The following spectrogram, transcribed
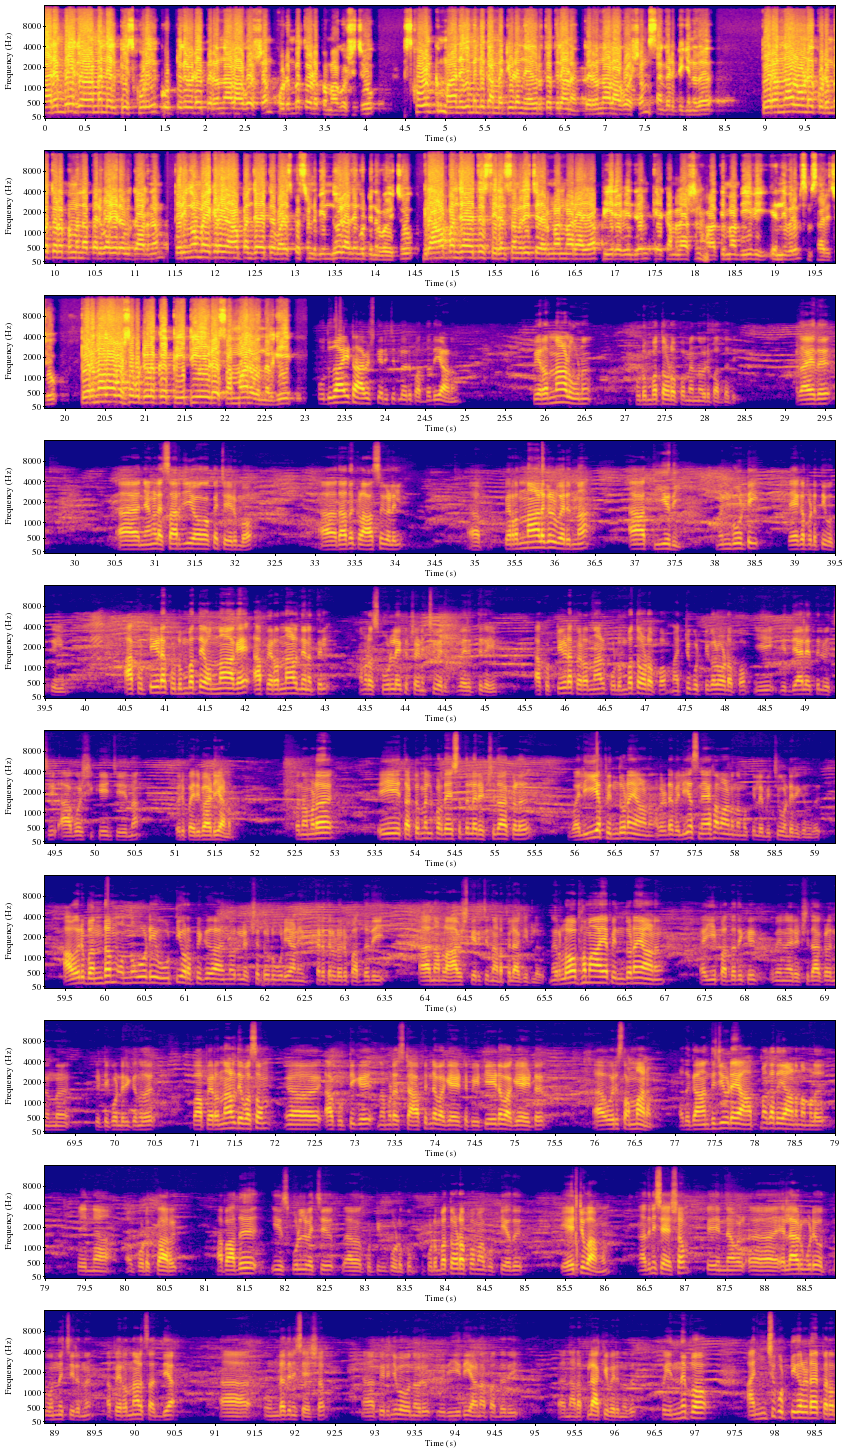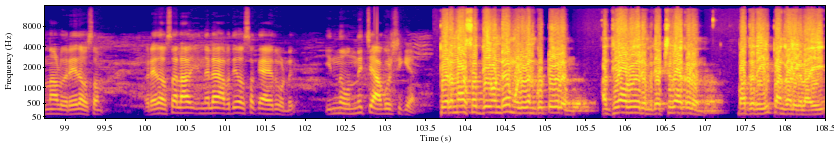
നരമ്പിൽ government L P സ്കൂളിൽ കുട്ടികളുടെ പിറന്നാൾ ആഘോഷം കുടുംബത്തോടൊപ്പം ആഘോഷിച്ചു. സ്കൂൾ മാനേജ്മെന്റ് കമ്മിറ്റിയുടെ നേതൃത്വത്തിലാണ് പിറന്നാൾ ആഘോഷം സംഘടിപ്പിക്കുന്നത്. പിറന്നാൾ ഊണ് കുടുംബത്തോടൊപ്പം എന്ന പരിപാടിയുടെ ഉദ്ഘാടനം പെരിങ്ങോമേക്കര ഗ്രാമപഞ്ചായത്ത് വൈസ് പ്രസിഡന്റ് ബിന്ദു രാജൻകുട്ടി നിർവഹിച്ചു. ഗ്രാമപഞ്ചായത്ത് സ്ഥിരം സമിതി ചെയർമാൻമാരായ P Raveendran K Kamalashan Fathima B V എന്നിവരും സംസാരിച്ചു. പിറന്നാൾ ആഘോഷ കുട്ടികൾക്ക് പി ടി എയുടെ സമ്മാനവും നൽകി. പുതുതായിട്ട് ആവിഷ്കരിച്ചിട്ടുള്ള ഒരു പദ്ധതിയാണ് പിറന്നാൾ ഊണ് കുടുംബത്തോടൊപ്പം എന്ന ഒരു പദ്ധതി. അതായത് ഞങ്ങൾ എസ് ആർ ജി യോഗമൊക്കെ ചേരുമ്പോൾ അതാത് ക്ലാസ്സുകളിൽ പിറന്നാളുകൾ വരുന്ന ആ തീയതി മുൻകൂട്ടി രേഖപ്പെടുത്തി വെക്കുകയും ആ കുട്ടിയുടെ കുടുംബത്തെ ഒന്നാകെ ആ പിറന്നാൾ ദിനത്തിൽ നമ്മുടെ സ്കൂളിലേക്ക് ക്ഷണിച്ചു വരു വരുത്തുകയും ആ കുട്ടിയുടെ പിറന്നാൾ കുടുംബത്തോടൊപ്പം മറ്റു കുട്ടികളോടൊപ്പം ഈ വിദ്യാലയത്തിൽ വെച്ച് ആഘോഷിക്കുകയും ചെയ്യുന്ന ഒരു പരിപാടിയാണ്. അപ്പോൾ നമ്മുടെ ഈ തട്ടുമ്മൽ പ്രദേശത്തുള്ള രക്ഷിതാക്കൾ വലിയ പിന്തുണയാണ് അവരുടെ വലിയ സ്നേഹമാണ് നമുക്ക് ലഭിച്ചുകൊണ്ടിരിക്കുന്നത്. ആ ഒരു ബന്ധം ഒന്നുകൂടി ഊട്ടി ഉറപ്പിക്കുക എന്നൊരു ലക്ഷ്യത്തോടു കൂടിയാണ് ഇത്തരത്തിലുള്ള ഒരു പദ്ധതി നമ്മൾ ആവിഷ്കരിച്ച് നടപ്പിലാക്കിയിട്ടുള്ളത്. നിർലോഭമായ പിന്തുണയാണ് ഈ പദ്ധതിക്ക് പിന്നെ രക്ഷിതാക്കളിൽ നിന്ന് കിട്ടിക്കൊണ്ടിരിക്കുന്നത്. അപ്പോൾ ആ പിറന്നാൾ ദിവസം ആ, കുട്ടിക്ക് നമ്മുടെ സ്റ്റാഫിന്റെ വകയായിട്ട് പി ടി ഐയുടെ വകയായിട്ട് ഒരു സമ്മാനം. അത് ഗാന്ധിജിയുടെ ആത്മകഥയാണ് നമ്മൾ പിന്നെ കൊടുക്കാറ്. അപ്പോൾ അത് ഈ സ്കൂളിൽ വെച്ച് കുട്ടിക്ക് കൊടുക്കും. കുടുംബത്തോടൊപ്പം ആ കുട്ടി അത് ഏറ്റുവാങ്ങും. അതിനുശേഷം പിന്നെ എല്ലാവരും കൂടി ഒന്നിച്ചിരുന്ന് ആ പിറന്നാൾ സദ്യ ഉണ്ടതിന് ശേഷം പിരിഞ്ഞു പോകുന്ന ഒരു രീതിയാണ് ആ പദ്ധതി നടപ്പിലാക്കി വരുന്നത്. അപ്പോൾ ഇന്നിപ്പോൾ അഞ്ച് കുട്ടികളുടെ പിറന്നാൾ ഒരേ ദിവസം ഒരേ ദിവസമല്ല ഇന്നലെ അവധി ദിവസമൊക്കെ ആയതുകൊണ്ട് ഇന്ന് ഒന്നിച്ച് ആഘോഷിക്കുകയാണ്. പിറന്നാൾ സദ്യ കൊണ്ട് മുഴുവൻ കുട്ടികളും അധ്യാപകരും രക്ഷിതാക്കളും പദ്ധതിയിൽ പങ്കാളികളായി.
